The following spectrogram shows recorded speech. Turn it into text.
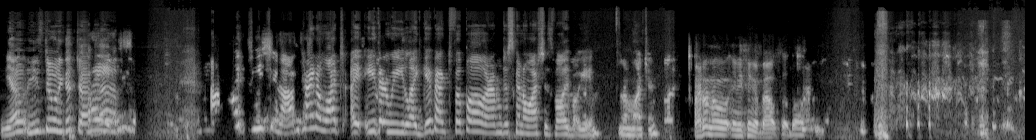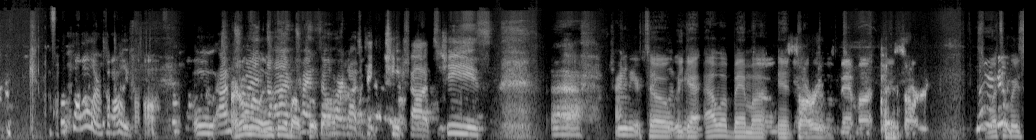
you know, he's doing a good job. Right. I'm with Tisha. I'm trying to watch. I, either we like get back to football, or I'm just gonna watch this volleyball game that I'm watching. I don't know anything about football. Football or volleyball? Ooh, I'm I don't trying. anything I'm about trying so hard not to take cheap shots. Jeez. Uh, trying to be respectful. so over we here. got Alabama and Sorry. Okay, sorry. No, you're what's everybody's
